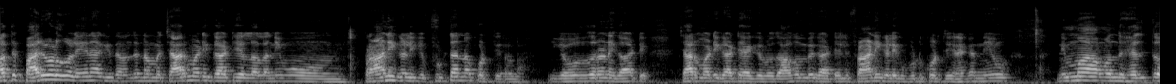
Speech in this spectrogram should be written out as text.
ಮತ್ತೆ ಪಾರಿವಾಳಗಳು ಏನಾಗಿದೆ ಅಂದರೆ ನಮ್ಮ ಚಾರ್ಮಾಡಿ ಘಾಟಿಯಲ್ಲೆಲ್ಲ ನೀವು ಪ್ರಾಣಿಗಳಿಗೆ ಫುಡ್ಡನ್ನು ಕೊಡ್ತೀರಲ್ಲ. ಈಗ ಉದಾಹರಣೆ ಘಾಟಿ, ಚಾರ್ಮಾಡಿ ಘಾಟಿ ಆಗಿರ್ಬೋದು, ಆಗುಂಬೆ ಘಾಟಿಯಲ್ಲಿ ಪ್ರಾಣಿಗಳಿಗೆ ಫುಡ್ ಕೊಡ್ತೀರಿ ಯಾಕಂದ್ರೆ ನೀವು ನಿಮ್ಮ ಒಂದು ಹೆಲ್ತ್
